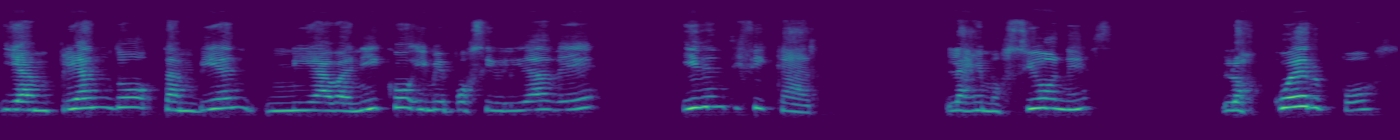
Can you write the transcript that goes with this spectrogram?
y ampliando también mi abanico y mi posibilidad de identificar las emociones, los cuerpos,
